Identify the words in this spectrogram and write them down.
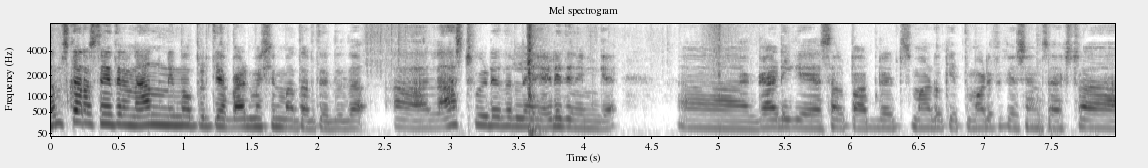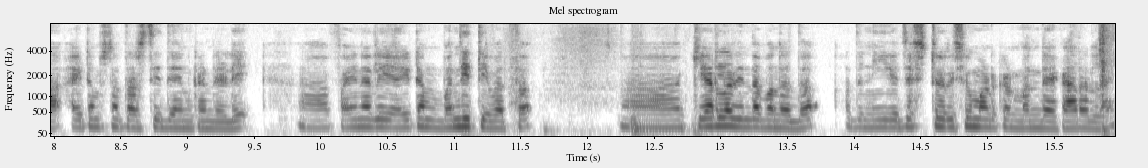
ನಮಸ್ಕಾರ ಸ್ನೇಹಿತರೆ, ನಾನು ನಿಮ್ಮ ಪ್ರೀತಿಯ ಬ್ಯಾಡ್ ಮೆಷಿನ್ ಮಾತಾಡ್ತಿದ್ದ ಲಾಸ್ಟ್ ವೀಡಿಯೋದಲ್ಲೇ ಹೇಳಿದೆ ನಿಮಗೆ. ಗಾಡಿಗೆ ಸ್ವಲ್ಪ ಅಪ್ಡೇಟ್ಸ್ ಮಾಡೋಕ್ಕಿತ್ತು ಮಾಡಿಫಿಕೇಶನ್ಸ್ ಎಕ್ಸ್ಟ್ರಾ ಐಟಮ್ಸ್ನ ತರಿಸ್ತಿದ್ದೆ ಅಂದ್ಕೊಂಡೇಳಿ ಫೈನಲಿ ಐಟಮ್ ಬಂದಿತ್ತು ಇವತ್ತು. ಕೇರಳದಿಂದ ಬಂದದ್ದು. ಅದನ್ನ ಈಗ ಜಸ್ಟ್ ರಿಸೀವ್ ಮಾಡ್ಕೊಂಡು ಬಂದೆ ಕಾರಲ್ಲೇ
